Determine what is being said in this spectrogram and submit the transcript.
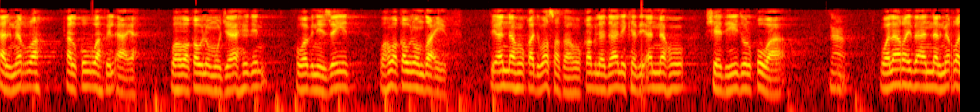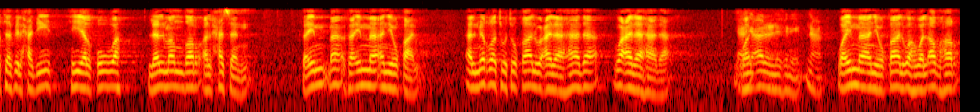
المرة القوة في الآية. وهو قول مجاهد وابن زيد وهو قول ضعيف لأنه قد وصفه قبل ذلك بأنه شديد القوى. نعم. ولا ريب أن المرة في الحديث هي القوة لا المنظر الحسن. فإما, فإما أن يقال المرة تقال على هذا وعلى هذا. يعني و... على الاثنين. نعم. وإما أن يقال وهو الأظهر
